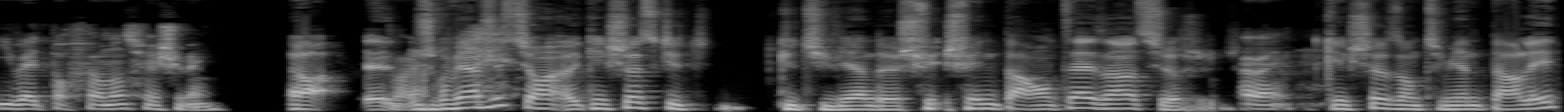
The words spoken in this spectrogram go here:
il va être performant sur les chemins. Alors, euh, je reviens juste sur quelque chose que tu, que tu viens de. Je fais, je fais une parenthèse hein, sur ah ouais. quelque chose dont tu viens de parler,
